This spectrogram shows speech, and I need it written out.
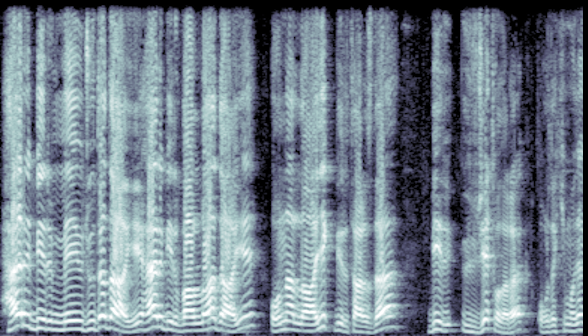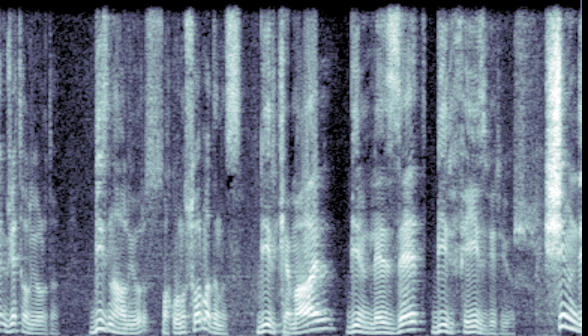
her bir mevcuda dahi, her bir varlığa dahi ona layık bir tarzda bir ücret olarak oradaki model ücret alıyordu. Biz ne alıyoruz? Bak onu sormadınız. Bir kemal, bir lezzet, bir feyiz veriyor. Şimdi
